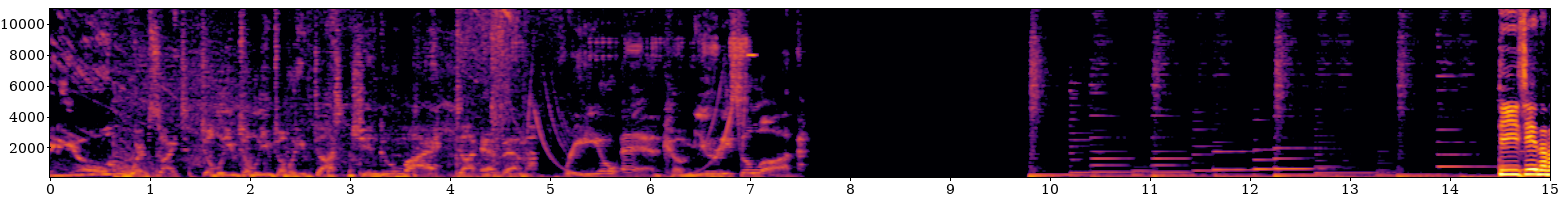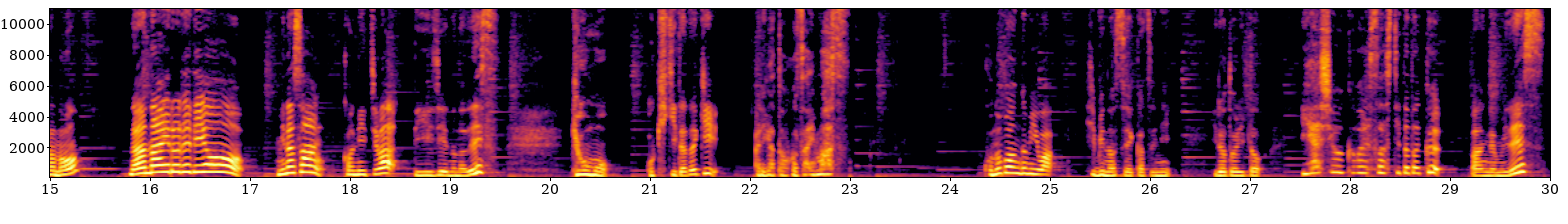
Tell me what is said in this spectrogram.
Radio. Website www.jingumai.fm. Radio and Community Salon. DJ ナナの七色レディオ皆さんこんにちは DJ ナナです今日もお聞きいただきありがとうございますこの番組は日々の生活に彩りと癒しを加えさせていただく番組です。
